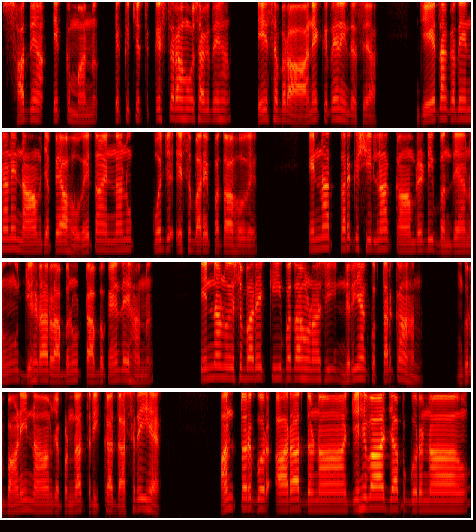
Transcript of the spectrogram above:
ਸਾਧਿਆਂ ਇੱਕ ਮਨ, ਇੱਕ ਚਿੱਤ ਕਿਸ ਤਰ੍ਹਾਂ ਹੋ ਸਕਦੇ ਹਾਂ? ਇਹ ਸਭਰਾ ਨੇ ਕਿਤੇ ਨਹੀਂ ਦੱਸਿਆ। ਜੇ ਤਾਂ ਕਦੇ ਇਹਨਾਂ ਨੇ ਨਾਮ ਜਪਿਆ ਹੋਵੇ, ਤਾਂ ਇਹਨਾਂ ਨੂੰ ਕੁਝ ਇਸ ਬਾਰੇ ਪਤਾ ਹੋਵੇ। ਇਹਨਾਂ ਤਰਕਸ਼ੀਲਾਂ ਕਾਮਰੇਡੀ ਬੰਦਿਆਂ ਨੂੰ ਜਿਹੜਾ ਰੱਬ ਨੂੰ ਟੱਬ ਕਹਿੰਦੇ ਹਨ, ਇਹਨਾਂ ਨੂੰ ਇਸ ਬਾਰੇ ਕੀ ਪਤਾ ਹੋਣਾ ਸੀ? ਨਿਰੀਆਂ ਕੁਤਰਕਾਂ ਹਨ। ਗੁਰਬਾਣੀ ਨਾਮ ਜਪਣ ਦਾ ਤਰੀਕਾ ਦੱਸ ਰਹੀ ਹੈ। ਅੰਤਰ ਗੁਰ ਆਰਾਧਨਾ, ਜਿਹਵਾ ਜਪ ਗੁਰਨਾਉ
